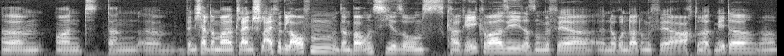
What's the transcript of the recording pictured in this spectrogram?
Ähm, und dann ähm, bin ich halt nochmal eine kleine Schleife gelaufen und dann bei uns hier so ums Carré quasi, das ist ungefähr, eine Runde hat ungefähr 800 Meter, ja,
